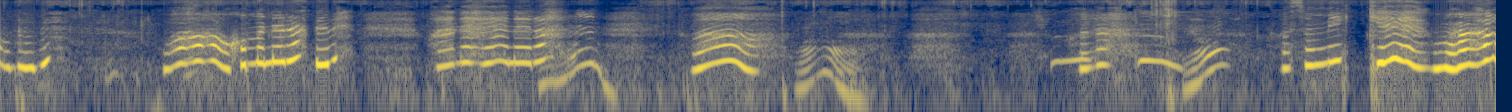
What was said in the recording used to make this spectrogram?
กเบบี้เข้ามาในแฮในรักว้าว Wow! เข้ามา Ja. Vad så mycket! Wow!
